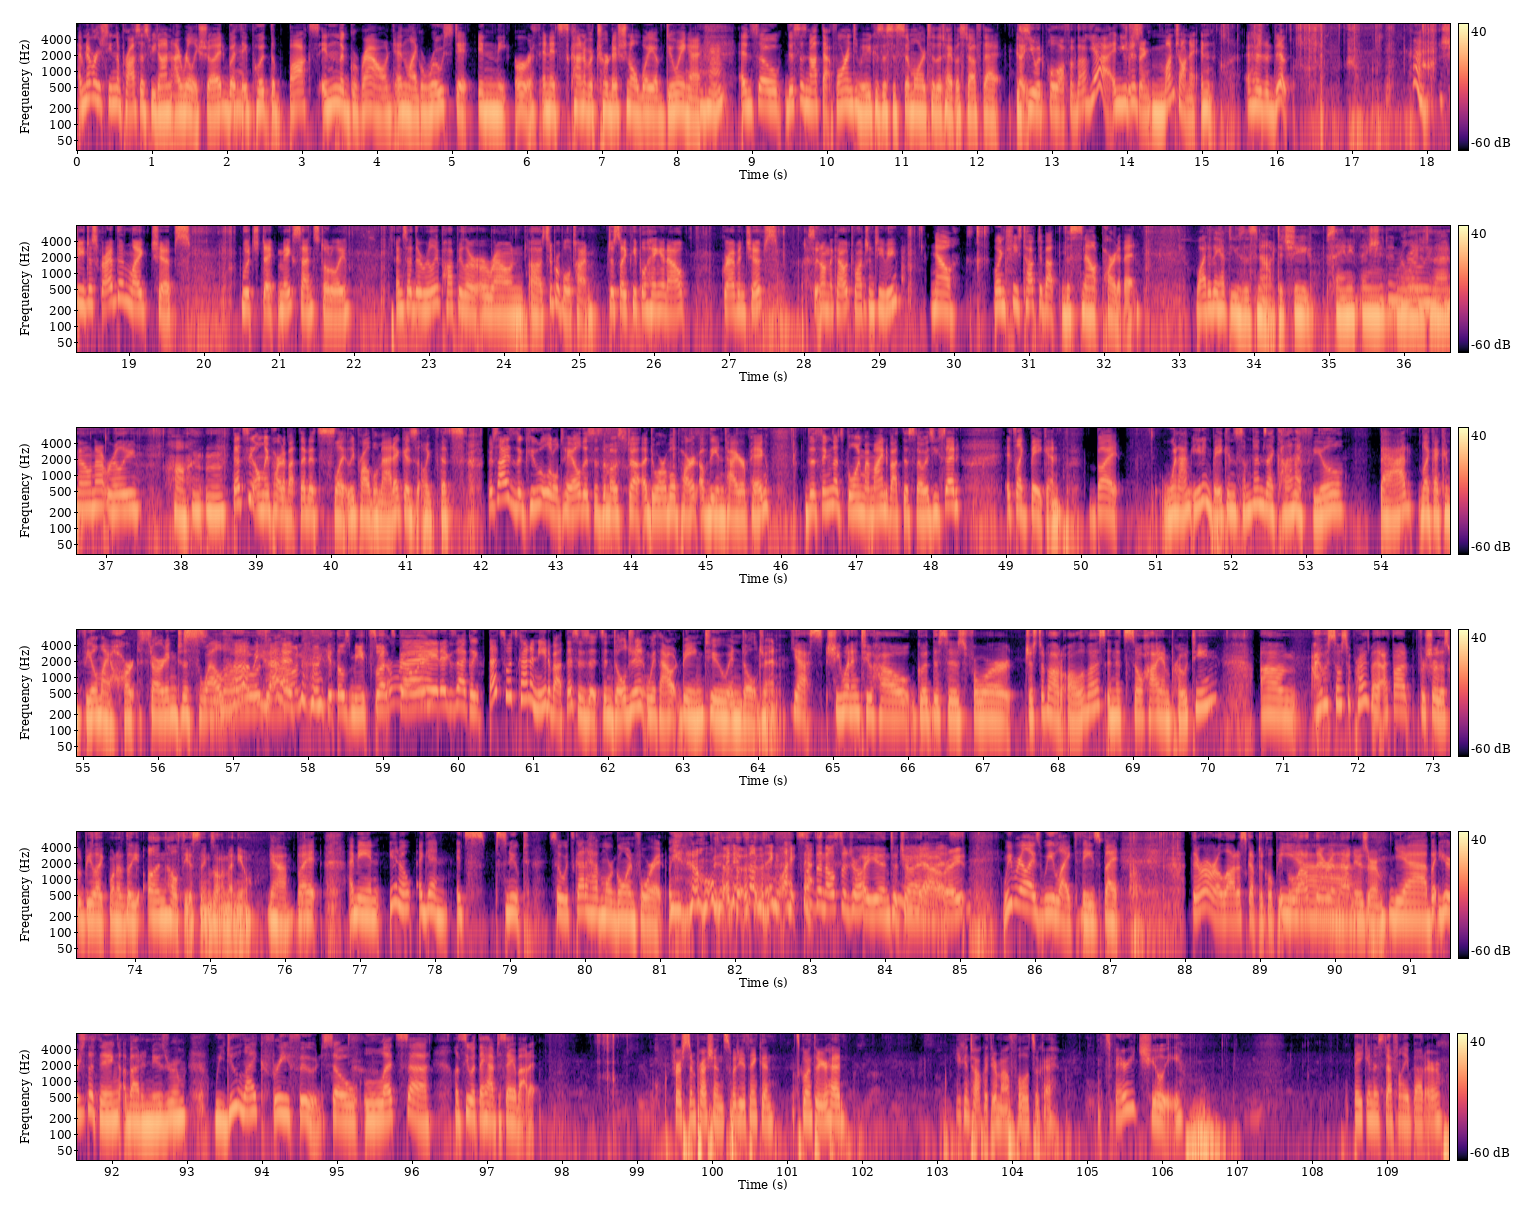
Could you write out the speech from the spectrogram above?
I've never seen the process be done. I really should, but mm. they put the box in the ground and like roast it in the earth. And it's kind of a traditional way of doing it. Mm-hmm. And so this is not that foreign to me because this is similar to the type of stuff that is, that you would pull off of that. Yeah. And you just munch on it and it has a dip. Hmm. She described them like chips, which makes sense totally. And said they're really popular around uh, Super Bowl time. Just like people hanging out, grabbing chips, sitting on the couch watching TV. Now, when she's talked about the snout part of it, why do they have to use the snout? Did she say anything related really, to that? No, not really. Huh. That's the only part about that it's slightly problematic. Is like that's besides the cute little tail. This is the most uh, adorable part of the entire pig. The thing that's blowing my mind about this though is you said it's like bacon, but when I'm eating bacon, sometimes I kind of feel bad. Like I can feel my heart starting to swell up. Slow Yes. down. Get those meat sweats going. Right, exactly. That's what's kind of neat about this is it's indulgent without being too indulgent. Yes, she went into how good this is for just about all of us, and it's so high in protein. Um, I was so surprised by it. I thought for sure this would be like one of the unhealthiest things on the menu. Yeah, but I mean, you know, again, it's snoot, so it's got to have more going for it, you know. it's something like that. Something else to draw you in to try it out, right? We realized we liked these, but There are a lot of skeptical people out there in that newsroom. yeah, but here's the thing about a newsroom: we do like free food, so let's uh let's see what they have to say about it. First impressions. What are you thinking? What's going through your head? You can talk with your mouth full. It's okay. It's very chewy. Bacon is definitely better.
